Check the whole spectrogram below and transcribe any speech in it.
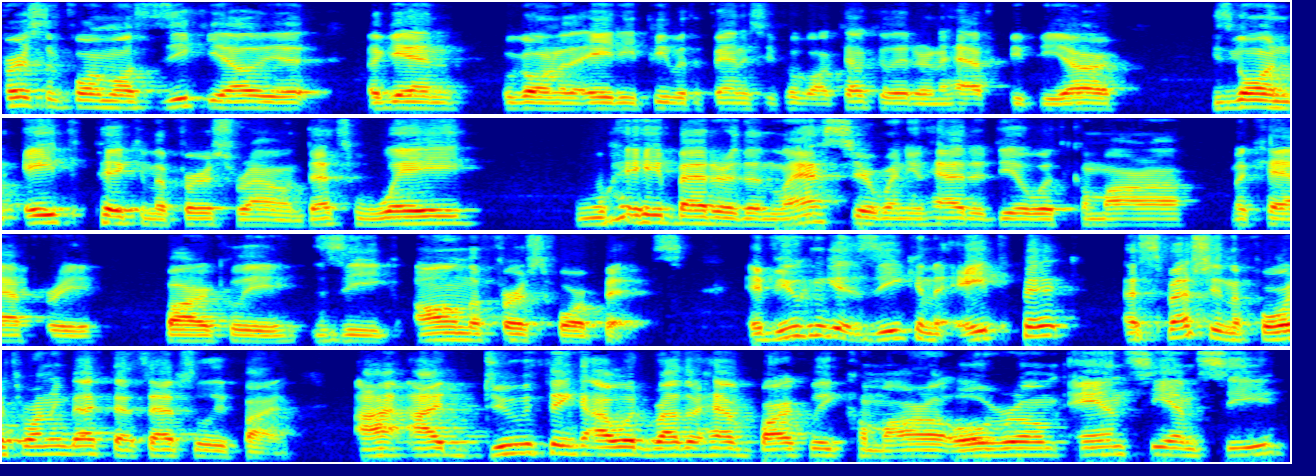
First and foremost, Zeke Elliott. Again, we're going to the ADP with a fantasy football calculator and a half PPR. He's going eighth pick in the first round. That's way, way better than last year when you had to deal with Kamara, McCaffrey, Barkley, Zeke, all in the first four picks. If you can get Zeke in the eighth pick, especially in the fourth running back, that's absolutely fine. I, I do think I would rather have Barkley, Kamara over him, and CMC.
